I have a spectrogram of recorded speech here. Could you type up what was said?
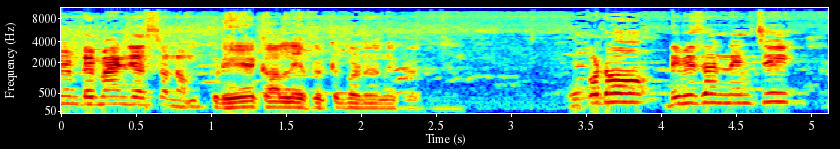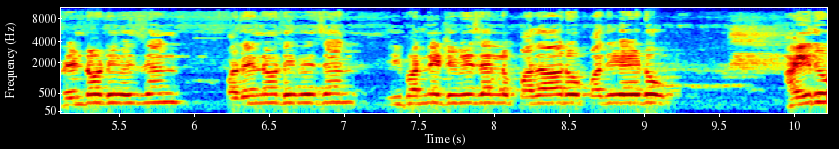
మేము డిమాండ్ చేస్తున్నాం. ఇప్పుడు ఏ కాలనీ ఎఫెక్ట్ పడదని ఒకటో డివిజన్ నుంచి రెండో డివిజన్ పదిహేనో డివిజన్ ఇవన్నీ డివిజన్లు పదహారు పదిహేడు ఐదు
